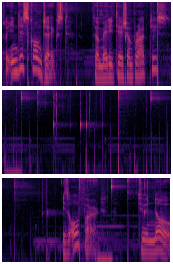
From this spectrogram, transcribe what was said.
So, in this context, the meditation practice is offered to know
